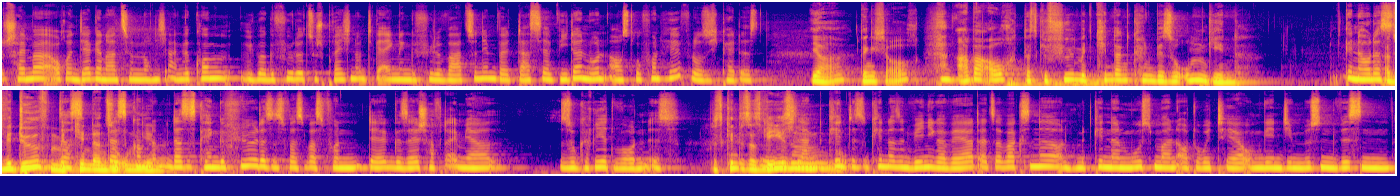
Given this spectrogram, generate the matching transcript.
scheinbar auch in der Generation noch nicht angekommen, über Gefühle zu sprechen und die eigenen Gefühle wahrzunehmen, weil das ja wieder nur ein Ausdruck von Hilflosigkeit ist. Ja, denke ich auch. Aber auch das Gefühl, mit Kindern können wir so umgehen. Genau das. Also wir dürfen mit das, Kindern so das umgehen. Kommt, das ist kein Gefühl, das ist was, was von der Gesellschaft einem ja suggeriert worden ist. Das Kind ist das Ewig Wesen. Kind ist, Kinder sind weniger wert als Erwachsene und mit Kindern muss man autoritär umgehen. Die müssen wissen,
